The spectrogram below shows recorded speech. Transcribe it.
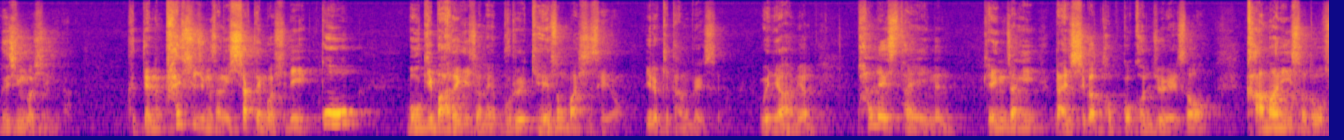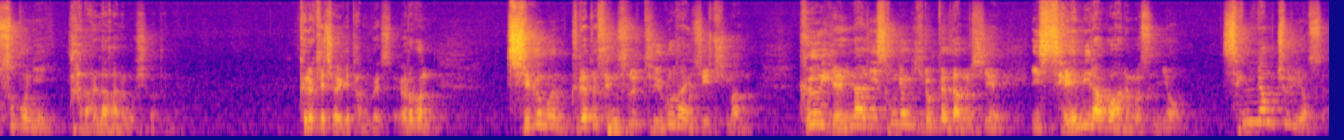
늦은 것입니다. 그때는 탈수 증상이 시작된 것이니 꼭 목이 마르기 전에 물을 계속 마시세요. 이렇게 당부했어요. 왜냐하면 팔레스타인은 굉장히 날씨가 덥고 건조해서 가만히 있어도 수분이 다 날아가는 곳이거든요. 그렇게 저에게 당부했어요. 여러분, 지금은 그래도 생수를 들고 다닐 수 있지만 그 옛날 이 성경이 기록된 당시에 이 샘이라고 하는 것은요, 생명줄이었어요.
